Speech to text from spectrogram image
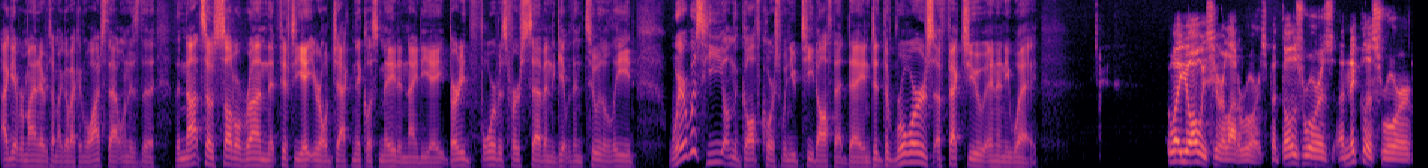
I get reminded every time I go back and watch that one is the the not so subtle run that 58 year old Jack Nicklaus made in '98. Birdied four of his first seven to get within two of the lead. Where was he on the golf course when you teed off that day, and did the roars affect you in any way? Well, you always hear a lot of roars, but those roars, a Nicklaus roar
